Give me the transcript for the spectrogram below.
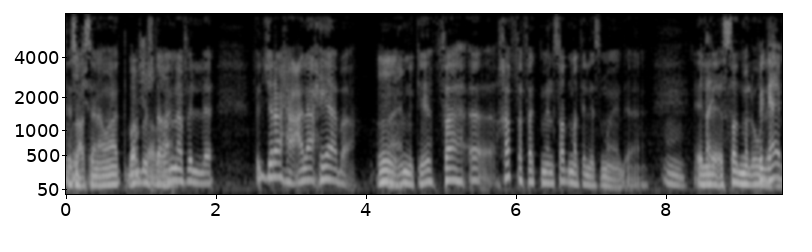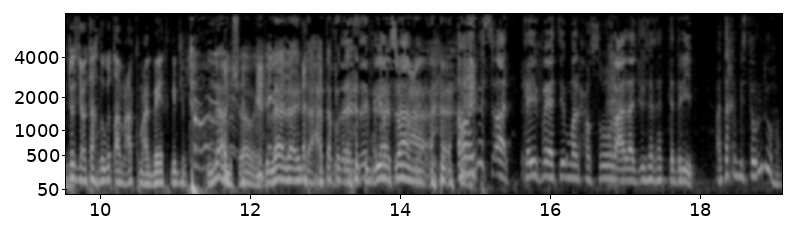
تسع سنوات ما برضه شاء الله. اشتغلنا في في الجراحة على أحياء بقى. فاهمني كيف؟ فخففت من صدمة اللي اسمه إيه ده؟ طيب. الصدمة في الاولى النهاية بترجعوا تاخذوا قطعة معاكم على البيت قد جبتوا؟ لا مش قوي لا لا أنت في تدينا سمعة. هو هنا السؤال كيف يتم الحصول على جثث التدريب؟ أعتقد بيستوردوها.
